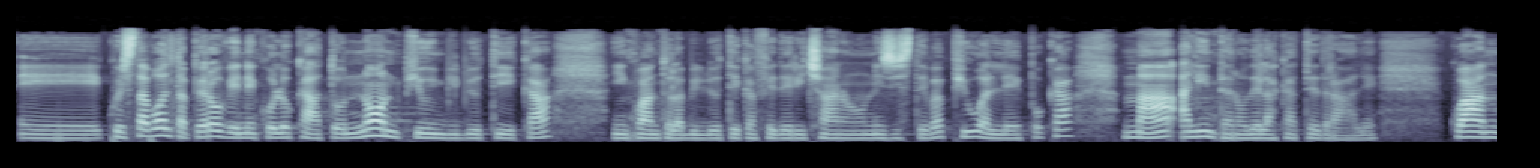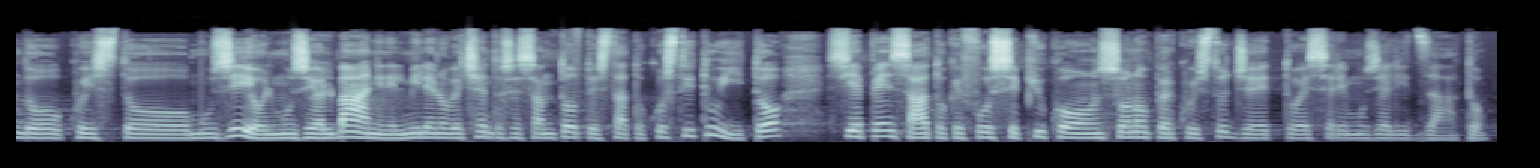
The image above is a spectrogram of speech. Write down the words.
e questa volta però venne collocato non più in biblioteca, in quanto la biblioteca federiciana non esisteva più all'epoca, ma all'interno della cattedrale. Quando questo museo, il Museo Albani, nel 1968 è stato costituito, si è pensato che fosse più consono per questo oggetto essere musealizzato.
